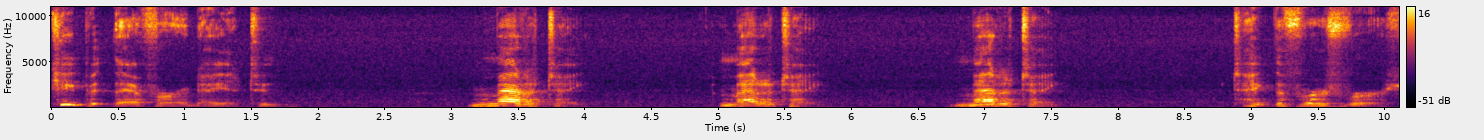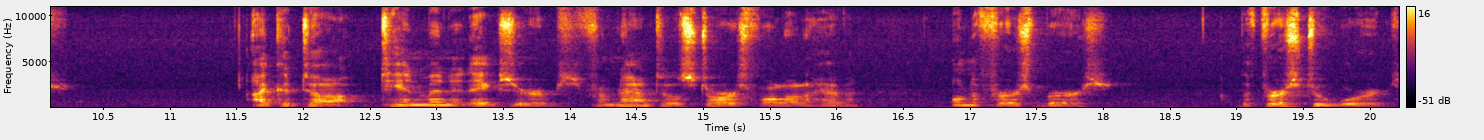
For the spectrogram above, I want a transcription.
Keep it there for a day or two. Meditate. Meditate. Meditate. Take the first verse. I could talk 10 minute excerpts from now until the stars fall out of heaven on the first verse. The first two words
